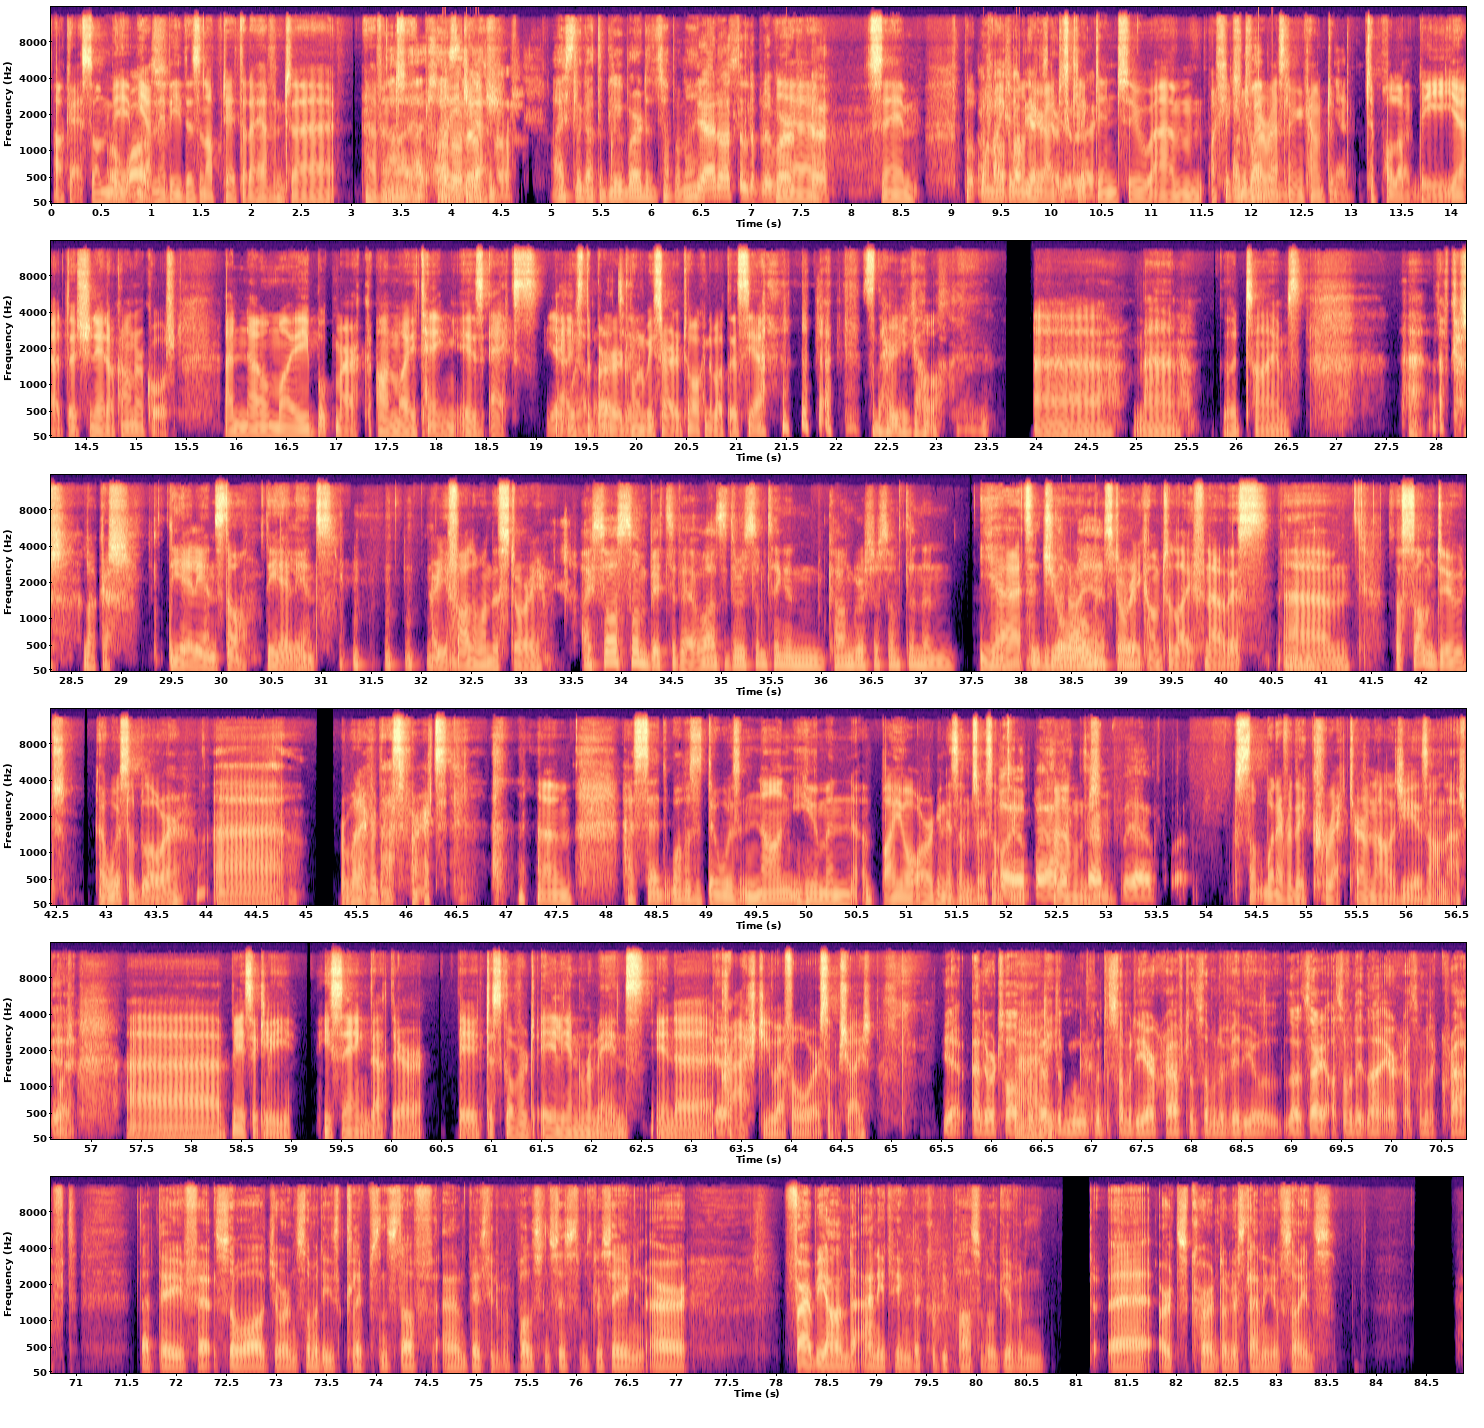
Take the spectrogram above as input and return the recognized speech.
Okay, so may- yeah, maybe there's an update that I haven't uh, haven't Uh, I- I- applied no, no, yet. it's. I still got the bluebird at the top of mine. Yeah, no, it's still the Bluebird. Yeah. Yeah. Same, but I when I I go on the here, I X just clicked into um, I clicked Oh, into our web wrestling account to, Yeah. to pull up the yeah the Sinead O'Connor quote, and now my bookmark on my thing is X. Yeah, it was the bird when we started talking about this. Yeah, so there you go. Uh, man, good times. Uh, look at look at the aliens though. The aliens. Are you following the story? I saw some bits of it. Was there was something in Congress or something? And Yeah, it's a Did- Joe Rogan story it? come to life now. This, Mm. um, so some dude, a whistleblower, uh, or whatever that's worth, um, has said what was it? There was non-human bioorganisms or something Bio- found. bionic, um, yeah, Some whatever the correct terminology is on that, Yeah. but uh, basically he's saying that they're they discovered alien remains in a Yeah. crashed UFO or some shit. yeah, and they were talking And about he- the movement of some of the aircraft and some of the video. No, sorry, some of the not aircraft, some of the craft that they saw during some of these clips and stuff. And basically, the propulsion systems they're saying are far beyond anything that could be possible given uh, Earth's current understanding of science.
